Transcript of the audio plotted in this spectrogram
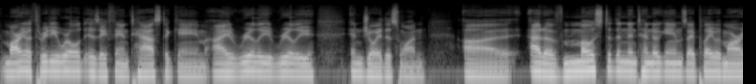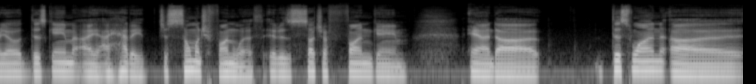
Mario 3D World is a fantastic game. I really, really enjoy this one. Uh, out of most of the Nintendo games I play with Mario, this game I, I had a just so much fun with. It is such a fun game, and uh, this one uh,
